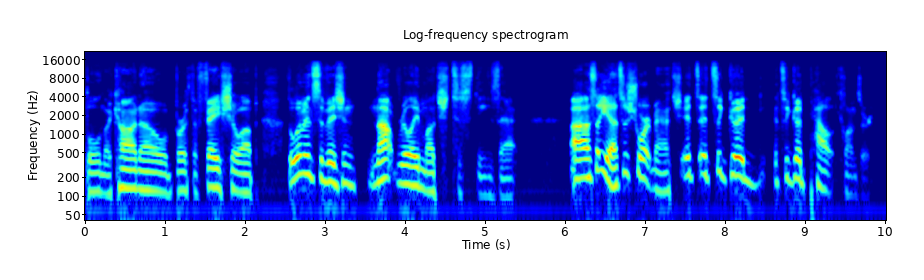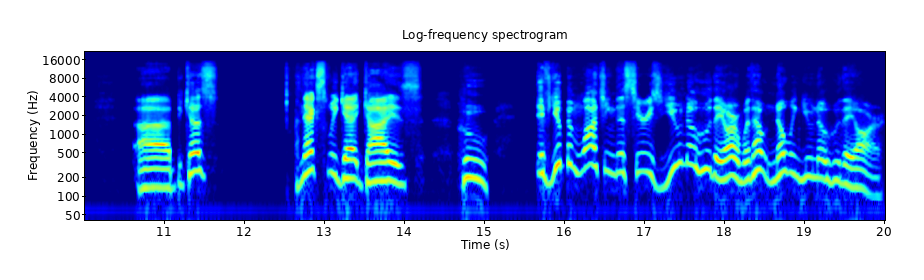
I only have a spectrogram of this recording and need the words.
Bull Nakano, Bertha Faye show up. The women's division, not really much to sneeze at. Uh, so yeah, it's a short match. It's it's a good it's a good palate cleanser. Uh, because next we get guys who, if you've been watching this series, you know who they are without knowing you know who they are.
